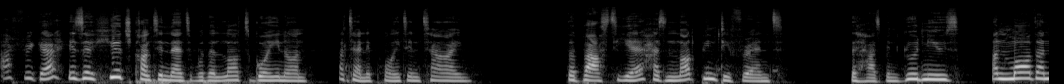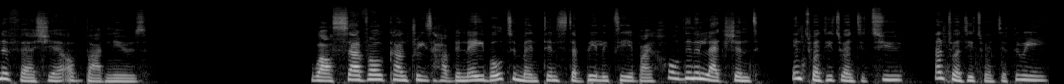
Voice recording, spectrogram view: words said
Africa is a huge continent with a lot going on at any point in time. The past year has not been different. There has been good news and more than a fair share of bad news. While several countries have been able to maintain stability by holding elections in 2022 and 2023,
